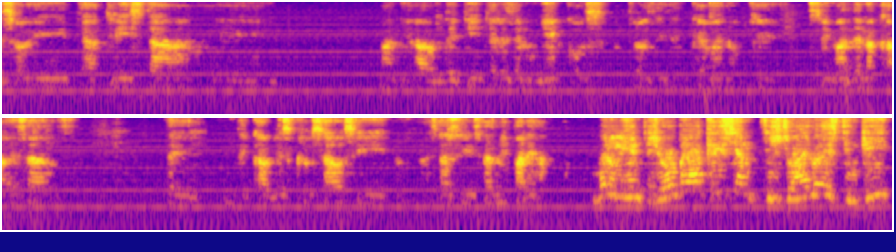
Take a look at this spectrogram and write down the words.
soy teatrista, manejador de títeres, de muñecos, otros dicen que bueno, que estoy mal de la cabeza, de, de cables cruzados y es así, esa es mi pareja. Bueno, mi gente, yo veo a Cristian y yo ahí lo distinguí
